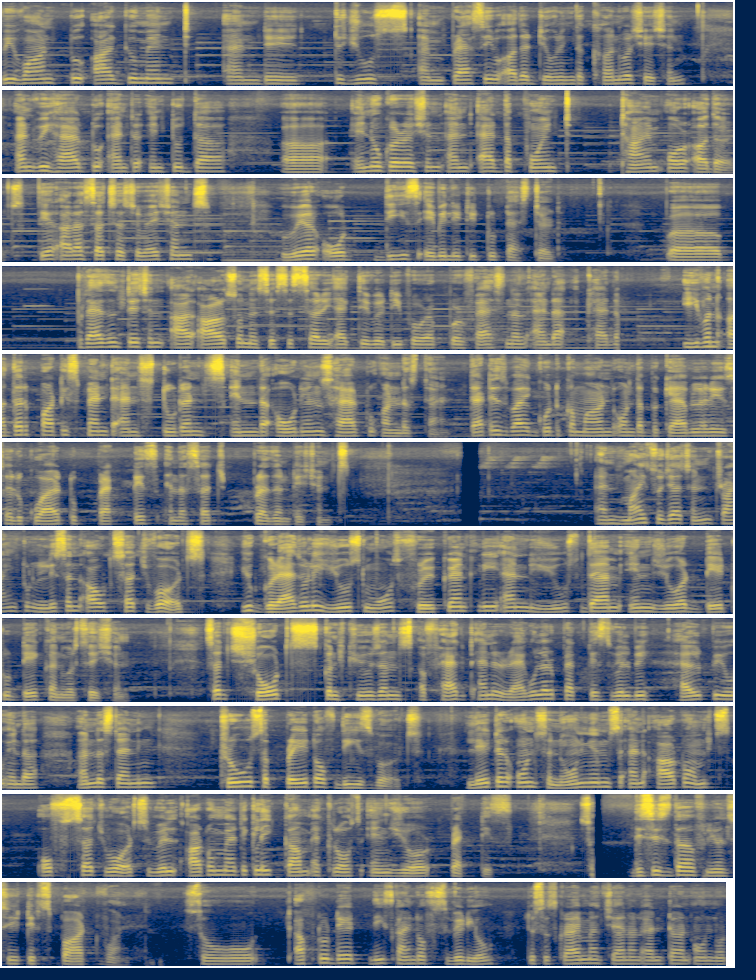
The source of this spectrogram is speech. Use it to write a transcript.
We want to argument and uh, to use impressive other during the conversation and we have to enter into the uh, inauguration and at the point time or others. There are such situations where all these ability to tested. Uh, presentation are also necessary activity for a professional and academic even other participants and students in the audience have to understand. That is why good command on the vocabulary is required to practice in the such presentations. And my suggestion trying to listen out such words you gradually use most frequently and use them in your day-to-day -day conversation. Such short conclusions, effect and regular practice will be help you in the understanding true separate of these words. Later on synonyms and atoms of such words will automatically come across in your practice. So this is the fluency tips part 1. So up to date this kind of video to subscribe my channel and turn on notifications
